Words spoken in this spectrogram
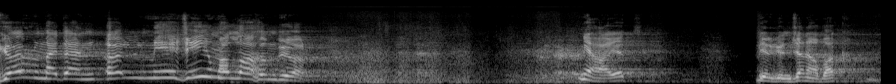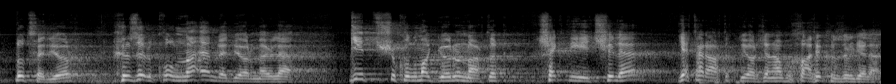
görmeden ölmeyeceğim Allah'ım diyor. Nihayet bir gün Cenab-ı Hak lütfediyor. Hızır kuluna emrediyor Mevla. Git şu kuluma görün artık. Çektiği çile yeter artık diyor Cenab-ı Halik Hızır Celal.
